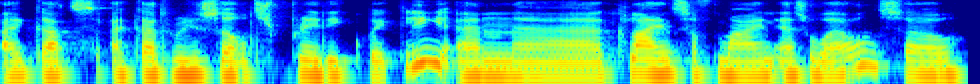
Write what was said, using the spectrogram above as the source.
I got I got results pretty quickly, and uh, clients of mine as well. So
